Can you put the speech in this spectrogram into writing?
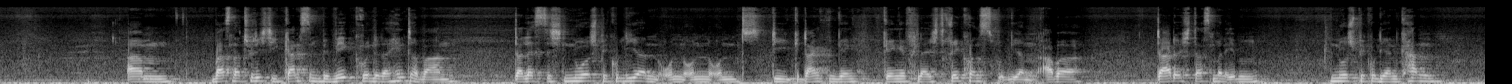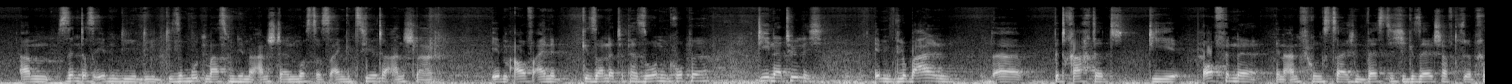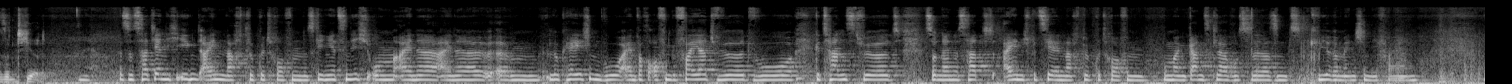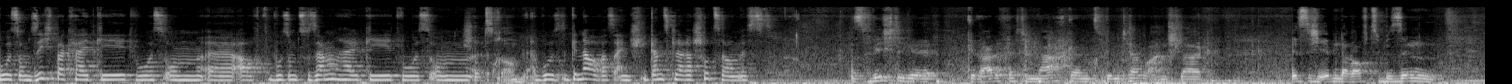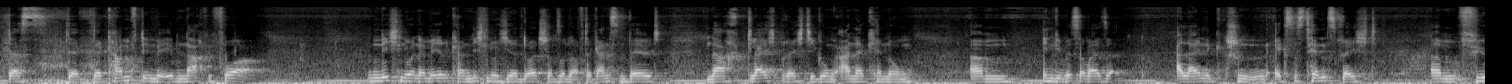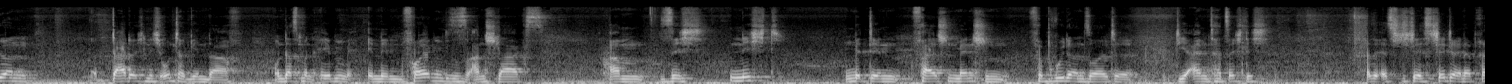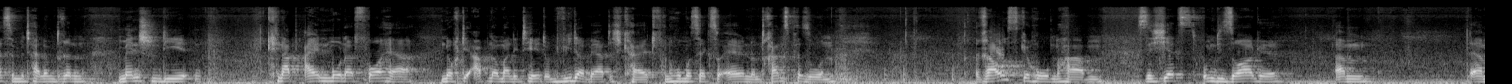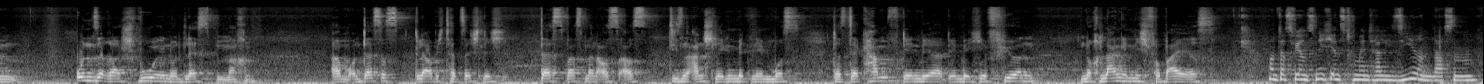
Ähm, was natürlich die ganzen Beweggründe dahinter waren, da lässt sich nur spekulieren und, und, und die Gedankengänge vielleicht rekonstruieren. Aber dadurch, dass man eben nur spekulieren kann, ähm, sind das eben die, die, diese Mutmaßungen, die man anstellen muss. Das ist ein gezielter Anschlag eben auf eine gesonderte Personengruppe, die natürlich im globalen äh, betrachtet die offene, in Anführungszeichen, westliche Gesellschaft repräsentiert. Also es hat ja nicht irgendeinen Nachtclub getroffen. Es ging jetzt nicht um eine, eine ähm, Location, wo einfach offen gefeiert wird, wo getanzt wird, sondern es hat einen speziellen Nachtclub getroffen, wo man ganz klar wusste, da sind queere Menschen, die feiern. Wo es um Sichtbarkeit geht, wo es um äh, auch, wo es um Zusammenhalt geht, wo es um Schutzraum. Wo es, genau, was ein ganz klarer Schutzraum ist. Das Wichtige, gerade vielleicht im Nachgang zu dem Terroranschlag, ist sich eben darauf zu besinnen, dass der, der Kampf, den wir eben nach wie vor nicht nur in Amerika, nicht nur hier in Deutschland, sondern auf der ganzen Welt nach Gleichberechtigung, Anerkennung, ähm, in gewisser Weise alleine schon ein Existenzrecht ähm, führen, dadurch nicht untergehen darf. Und dass man eben in den Folgen dieses Anschlags ähm, sich nicht mit den falschen Menschen verbrüdern sollte, die einem tatsächlich, also es steht ja in der Pressemitteilung drin, Menschen, die knapp einen Monat vorher noch die Abnormalität und Widerwärtigkeit von Homosexuellen und Transpersonen rausgehoben haben, sich jetzt um die Sorge ähm, ähm, unserer Schwulen und Lesben machen. Ähm, und das ist, glaube ich, tatsächlich das, was man aus, aus diesen Anschlägen mitnehmen muss, dass der Kampf, den wir, den wir hier führen, noch lange nicht vorbei ist. Und dass wir uns nicht instrumentalisieren lassen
